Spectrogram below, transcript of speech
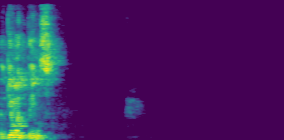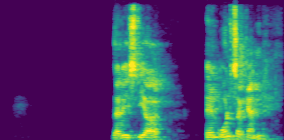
the given things that is here in one second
